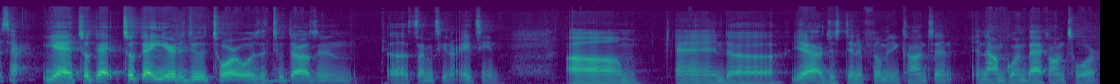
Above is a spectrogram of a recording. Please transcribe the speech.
Sorry. yeah, it took that took that year to do the tour. What was it 2017 or 18? Um, and uh, yeah, I just didn't film any content, and now I'm going back on tour.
